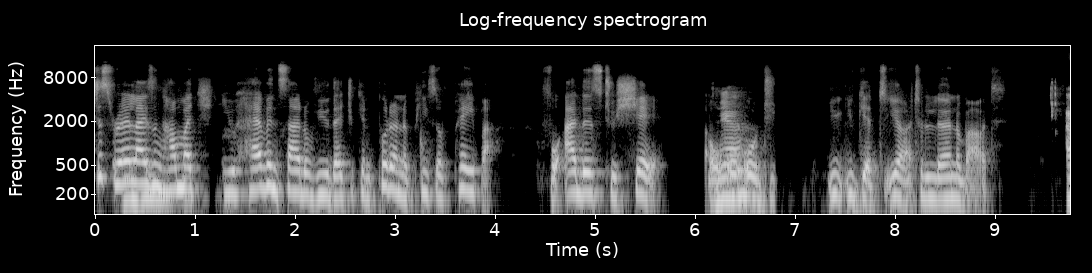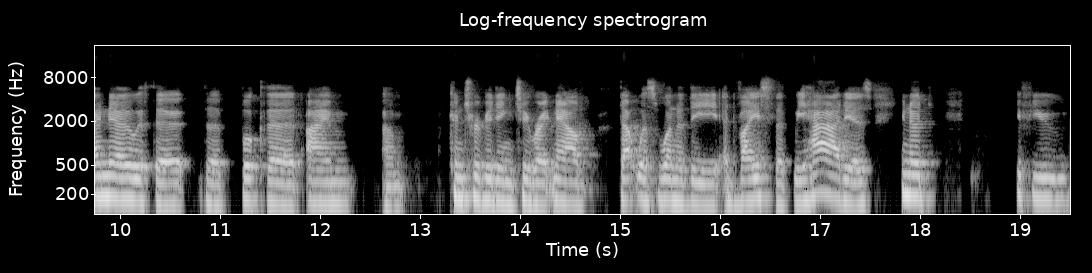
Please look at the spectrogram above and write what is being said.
just realizing mm-hmm. how much you have inside of you that you can put on a piece of paper for others to share or, yeah. or, or to, you, you get yeah to learn about i know with the the book that i'm um, contributing to right now that was one of the advice that we had is you know if you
